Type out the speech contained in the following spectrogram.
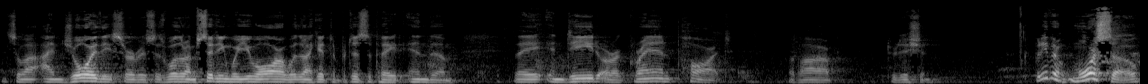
And so I, enjoy these services, whether I'm sitting where you are, whether I get to participate in them. They indeed are a grand part of our tradition. But even more so,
